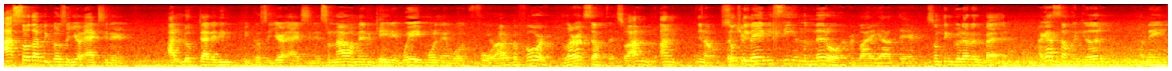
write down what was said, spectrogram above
I saw that because of your accident. I looked at it in, because of your accident. So now I'm educated way more than what before. Right before. Learn something. So I'm, I'm, you know, Put something, your baby seat in the middle, everybody out there. something good out of the bad. I got something good. I mean,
